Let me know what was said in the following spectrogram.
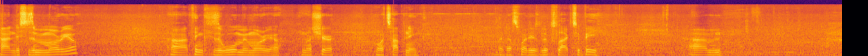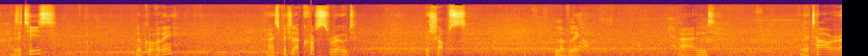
And this is a memorial. Uh, I think it's a war memorial. I'm not sure what's happening but that's what it looks like to be. Um, as it is look over there. Uh, especially across the road the shops. Lovely. And the tower.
